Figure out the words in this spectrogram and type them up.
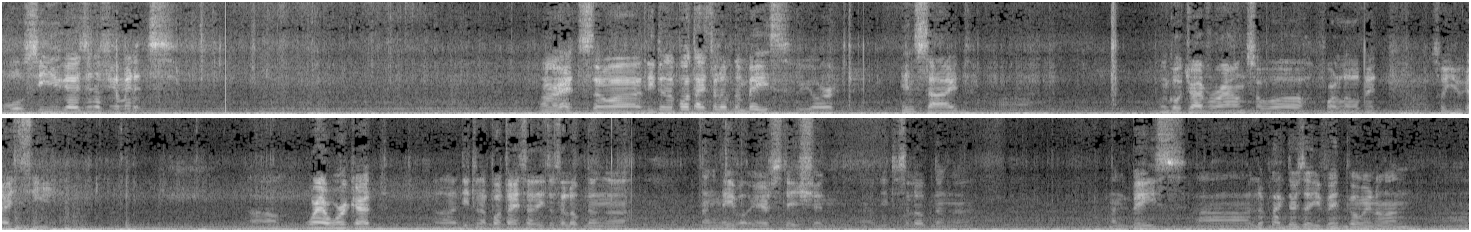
we'll see you guys in a few minutes. Alright, so uh, dito na po tayo sa loob ng base. We are inside. Uh, I'm gonna go drive around so uh, for a little bit so you guys see um, where I work at. Uh, dito na po tayo sa dito sa loob ng uh, ng Naval Air Station. Uh, dito sa loob ng uh, ng base. Uh, look like there's an event going on. Uh,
